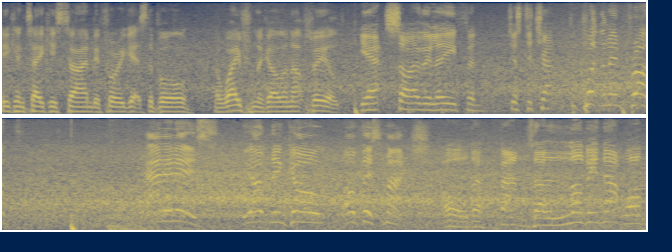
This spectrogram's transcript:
he can take his time before he gets the ball away from the goal and upfield. Yeah, sigh of relief and just a chance to put them in front. And it is the opening goal of this match. Oh, the fans are loving that one.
